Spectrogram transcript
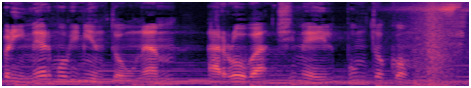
primermovimientounam.gmail.com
